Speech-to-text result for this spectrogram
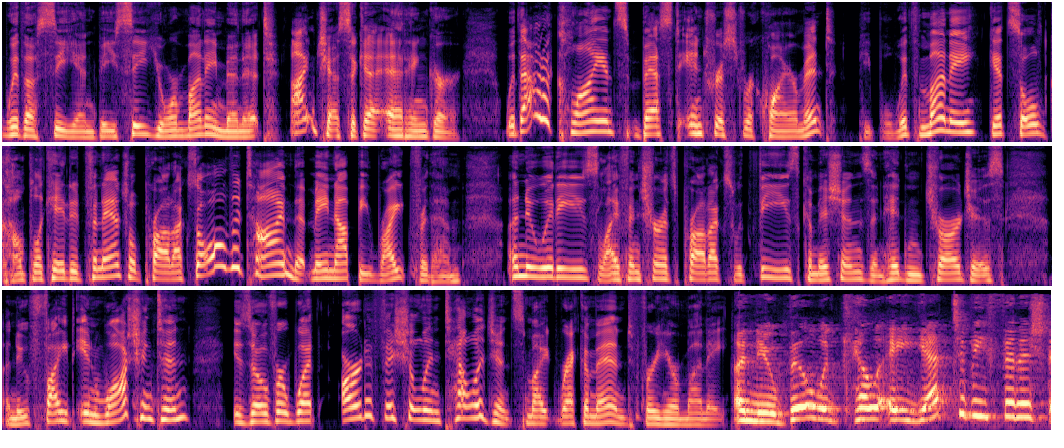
With a CNBC Your Money Minute, I'm Jessica Ettinger. Without a client's best interest requirement, people with money get sold complicated financial products all the time that may not be right for them. Annuities, life insurance products with fees, commissions, and hidden charges. A new fight in Washington is over what artificial intelligence might recommend for your money. A new bill would kill a yet to be finished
